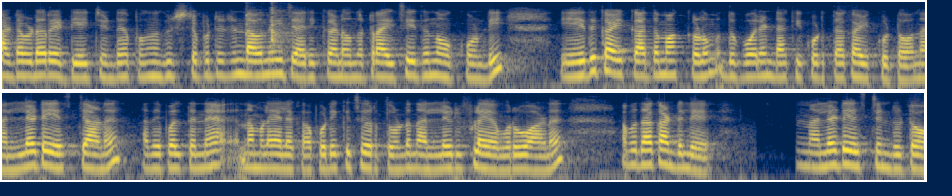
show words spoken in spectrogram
അട ഇവിടെ റെഡി ആയിട്ടുണ്ട്. അപ്പോൾ നിങ്ങൾക്ക് ഇഷ്ടപ്പെട്ടിട്ടുണ്ടാവുമെന്ന് വിചാരിക്കുകയാണ്. ഒന്ന് ട്രൈ ചെയ്ത് നോക്കുകൊണ്ടി ഏത് കഴിക്കാത്ത മക്കളും ഇതുപോലെ ഉണ്ടാക്കി കൊടുത്താൽ കഴിക്കൂട്ടോ. നല്ല ടേസ്റ്റാണ് അതേപോലെ തന്നെ നമ്മൾ ഏലക്കാപ്പൊടിയൊക്കെ ചേർത്തുകൊണ്ട് നല്ലൊരു ഫ്ലേവറുമാണ് അപ്പോൾ ഇതാ കണ്ടില്ലേ? നല്ല ടേസ്റ്റ് ഉണ്ട് കേട്ടോ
